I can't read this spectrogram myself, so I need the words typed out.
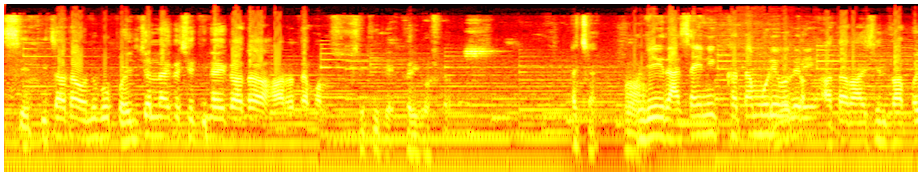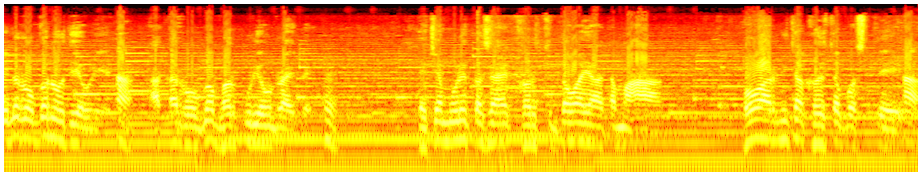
शेतीचा आता अनुभव पहिलच्या नाही का? शेती नाही का? आता हारत आहे मला शेती काय खरी गोष्ट. अच्छा. म्हणजे रासायनिक खतामुळे वगैरे? आता राहशील का पहिलं रोग नव्हते एवढे. हा. आता रोग भरपूर येऊन राहिले. त्याच्यामुळे कसं आहे खर्च दवाई आता महाग. फवारणीचा खर्च बसते. हा.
